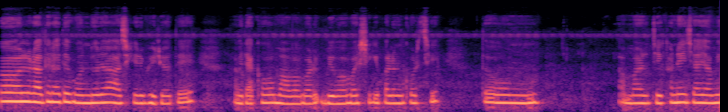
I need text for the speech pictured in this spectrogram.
চল রাধে রাধে বন্ধুরা, আজকের ভিডিওতে আমি দেখাবো মা বাবার বিবাহবার্ষিকী পালন করছি। তো আমার যেখানেই যাই আমি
